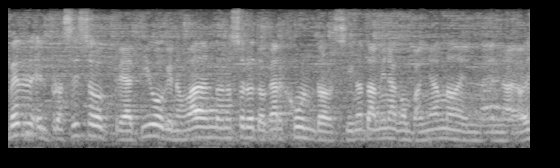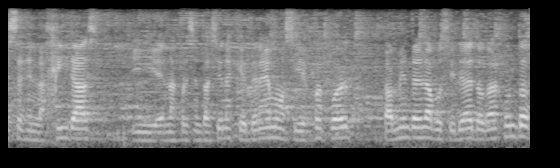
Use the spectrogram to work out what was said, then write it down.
ver el proceso creativo que nos va dando no solo tocar juntos, sino también acompañarnos a veces en las giras y en las presentaciones que tenemos y después poder también tener la posibilidad de tocar juntos,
